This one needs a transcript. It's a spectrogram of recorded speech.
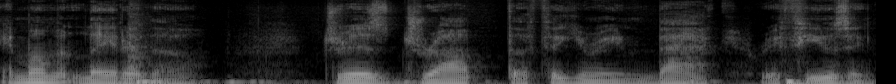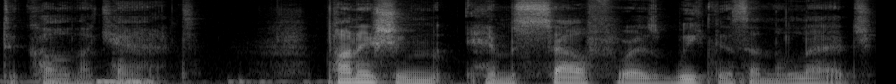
A moment later, though, Drizzt dropped the figurine back, refusing to call the cat, punishing himself for his weakness on the ledge.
